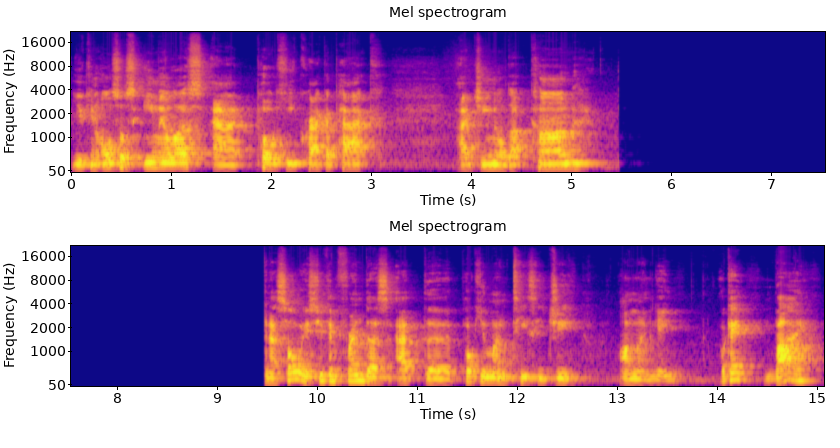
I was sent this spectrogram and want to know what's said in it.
You can also email us at pokeycrackapack at gmail.com. And as always, you can friend us at the Pokemon TCG online game. Okay, bye.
